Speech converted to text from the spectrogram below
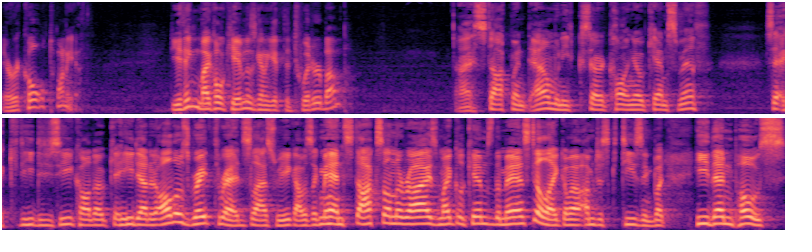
Eric Cole, 20th. Do you think Michael Kim is going to get the Twitter bump? Uh, stock went down when he started calling out Cam Smith. So, he, did you see he called out? He did all those great threads last week. I was like, man, stock's on the rise. Michael Kim's the man. Still like him. I'm just teasing, but he then posts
